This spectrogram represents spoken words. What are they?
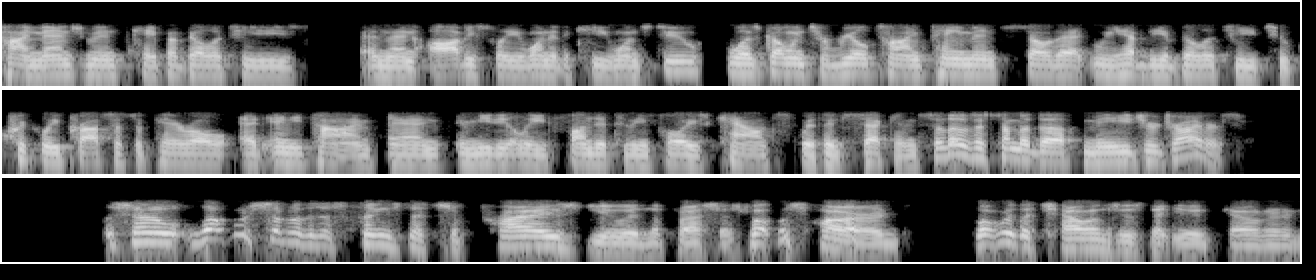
time management capabilities, and then obviously one of the key ones too was going to real time payments so that we have the ability to quickly process a payroll at any time and immediately fund it to the employee's accounts within seconds. So those are some of the major drivers. So, what were some of the things that surprised you in the process? What was hard? What were the challenges that you encountered?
